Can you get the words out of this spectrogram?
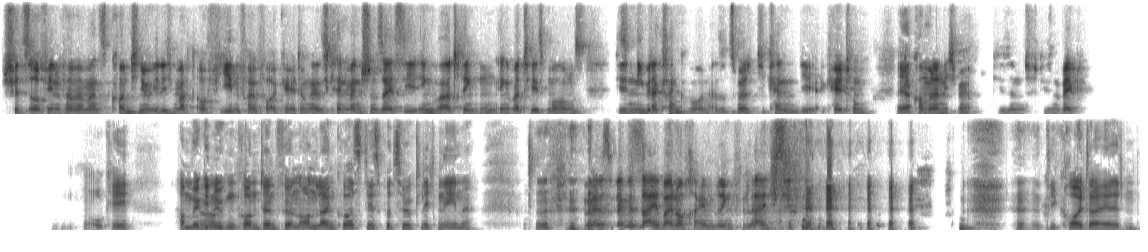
Schützt auf jeden Fall, wenn man es kontinuierlich macht, auf jeden Fall vor Erkältung. Also ich kenne Menschen, seit sie Ingwer trinken, Ingwer-Tees morgens, die sind nie wieder krank geworden. Also zum Beispiel, die kennen die Erkältung. Ja. Die kommen dann nicht mehr. Die sind, die sind weg. Okay. Haben wir ja. genügend Content für einen Online-Kurs diesbezüglich? Nee, ne? wenn, wir Salbei noch reinbringen, vielleicht. Die Kräuterhelden.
